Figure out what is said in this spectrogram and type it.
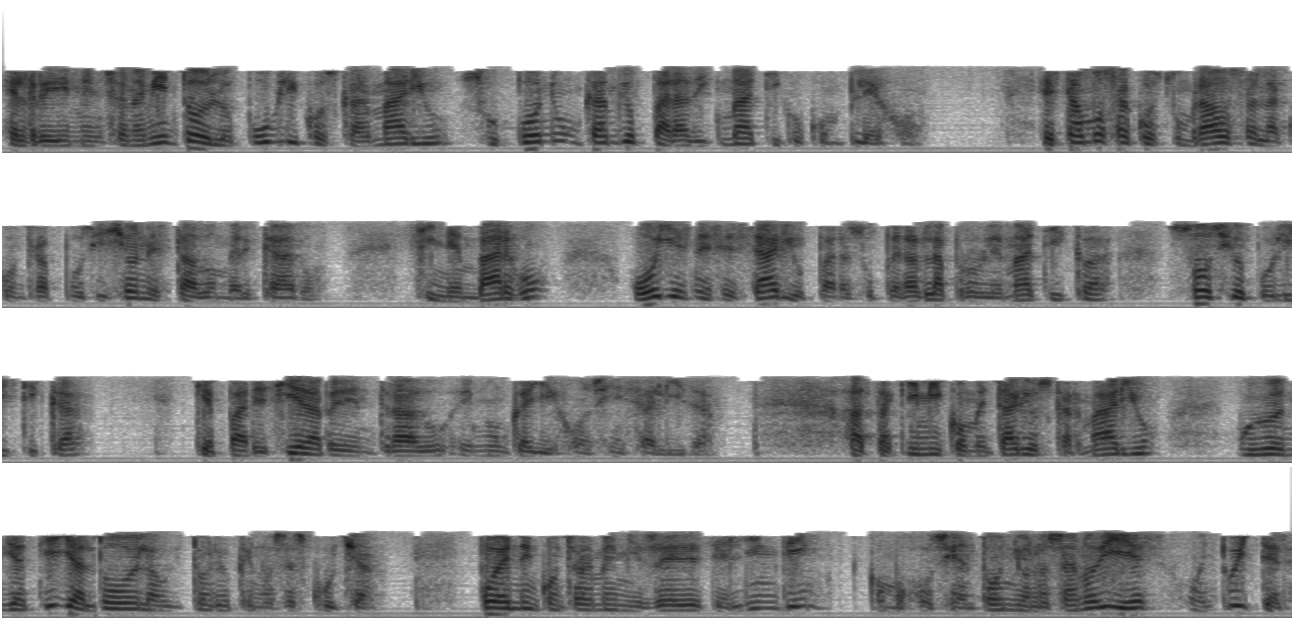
El redimensionamiento de lo público, Oscar Mario, supone un cambio paradigmático complejo. Estamos acostumbrados a la contraposición Estado-mercado. Sin embargo, hoy es necesario para superar la problemática sociopolítica que pareciera haber entrado en un callejón sin salida. Hasta aquí mi comentario, Oscar Mario. Muy buen día a ti y a todo el auditorio que nos escucha. Pueden encontrarme en mis redes de LinkedIn como José Antonio Lozano Díez o en Twitter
